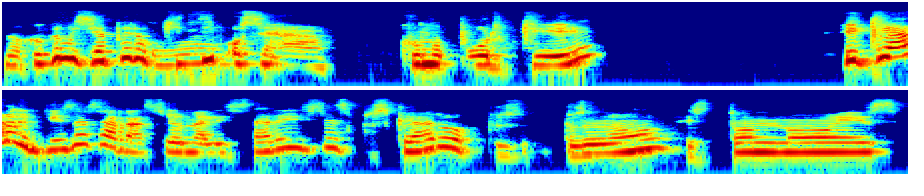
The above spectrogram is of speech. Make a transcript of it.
No, creo que me decía, pero qué tipo, o sea, ¿cómo por qué? Y claro, empiezas a racionalizar y dices, pues claro, pues, pues no, esto no es,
